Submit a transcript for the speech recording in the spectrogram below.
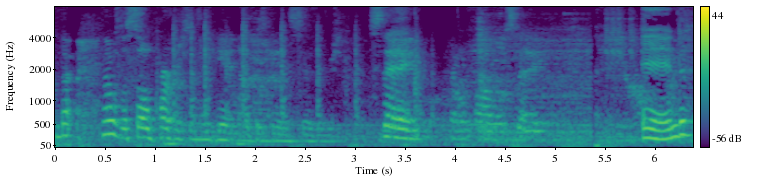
that, that was the sole purpose of me getting up and getting scissors. Stay. Don't follow, stay. And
